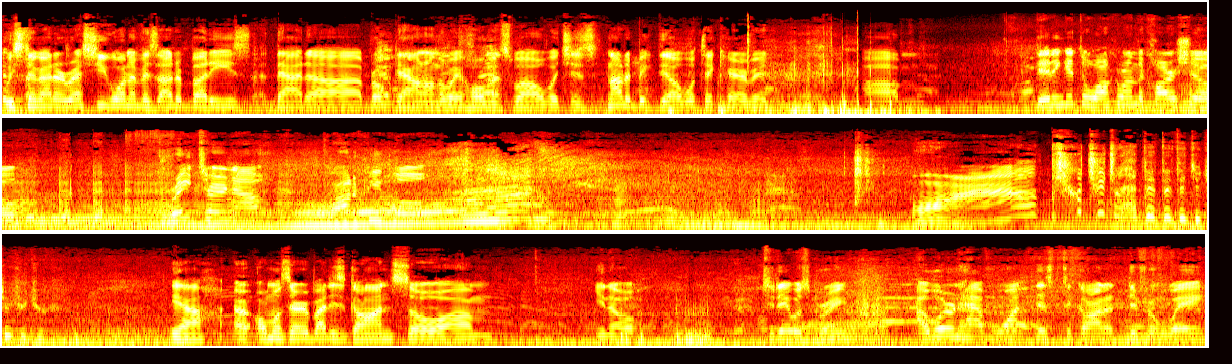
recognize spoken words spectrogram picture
We still got to rescue one of his other buddies that uh, broke down on the way home as well, which is not a big deal. We'll take care of it. Um, didn't get to walk around the car show. Great turnout. A lot of people. Yeah, almost everybody's gone. So, um, you know, today was great. I wouldn't have want this to gone a different way.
